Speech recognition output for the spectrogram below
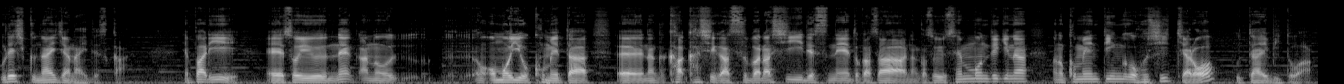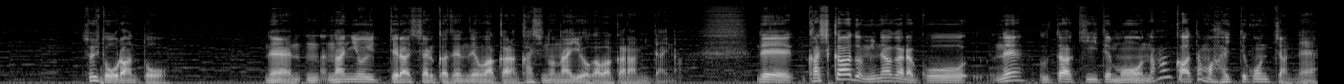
嬉しくないじゃないですか。やっぱり、えー、そういうねあの思いを込めた、えー、なんか歌詞が素晴らしいですねとかさなんかそういう専門的なあのコメンティングが欲しいっちゃろ？歌い人は。そういう人おらんと。ね何を言ってらっしゃるか全然わからん。歌詞の内容がわからんみたいな。で歌詞カード見ながらこうね歌聴いてもなんか頭入ってこんちゃんね。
